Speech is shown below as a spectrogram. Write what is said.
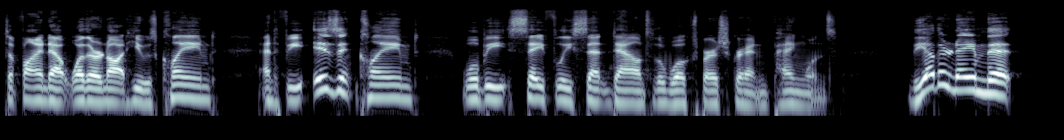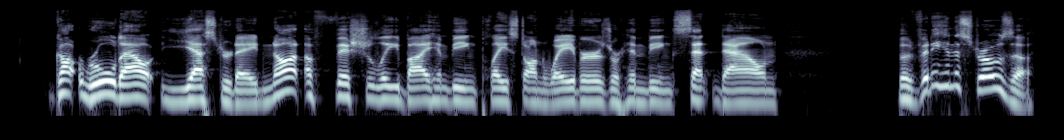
to find out whether or not he was claimed. And if he isn't claimed, will be safely sent down to the Wilkes-Barre Scranton Penguins. The other name that got ruled out yesterday, not officially by him being placed on waivers or him being sent down, but Vinnie Hinostroza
